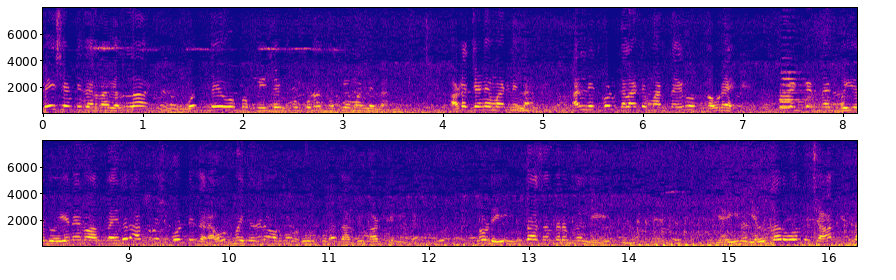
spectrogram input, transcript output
ಪೇಷಂಟ್ ಇದ್ದಾರೆ, ನಾವೆಲ್ಲ ಒಂದೇ ಒಬ್ಬ ಪೇಷಂಟ್ಗೂ ಕೂಡ ಧಕ್ಕೆ ಮಾಡಲಿಲ್ಲ. ಅಡಚಣೆ ಮಾಡಲಿಲ್ಲ. ಅಲ್ಲಿ ನಿಂತ್ಕೊಂಡು ಗಲಾಟೆ ಮಾಡ್ತಾ ಇರೋ ಅವರೇ. ಕೆಟ್ಟ ಕೆಟ್ಟದಾಗ ಬೈಯೋದು ಏನೇನೋ ಅಂತ ಇದ್ದಾರೆ, ಆಕ್ರೋಶಗೊಂಡಿದ್ದಾರೆ. ಅವ್ರು ಬೈದಿದ್ದಾರೆ, ಅವ್ರ ಮೇಲೆ ದೂರು ಕೂಡ ದಾಖಲೆ ಮಾಡ್ತೀವಿ ಈಗ ನೋಡಿ, ಇಂಥ ಸಂದರ್ಭದಲ್ಲಿ ಇಲ್ಲಿ ಎಲ್ಲರೂ ಒಂದು ಶಾಂತಿಯುತ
